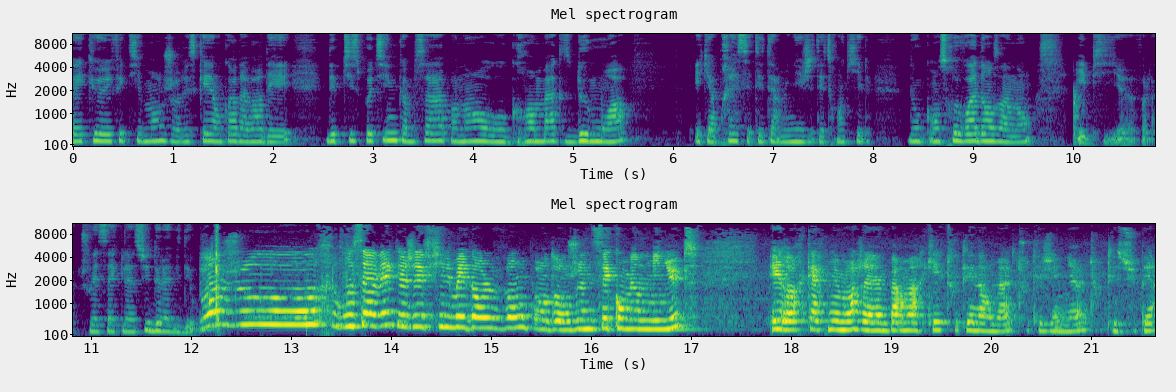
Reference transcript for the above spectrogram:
et que effectivement je risquais encore d'avoir des, des petits spottings comme ça pendant au grand max deux mois. Et qu'après c'était terminé, j'étais tranquille. Donc on se revoit dans un an. Et puis euh, voilà, je vous laisse avec la suite de la vidéo. Bonjour Vous savez que j'ai filmé dans le vent pendant je ne sais combien de minutes. Erreur carte mémoire, j'avais même pas remarqué. Tout est normal, tout est génial, tout est super.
